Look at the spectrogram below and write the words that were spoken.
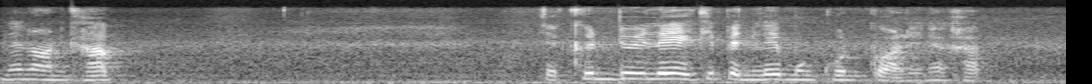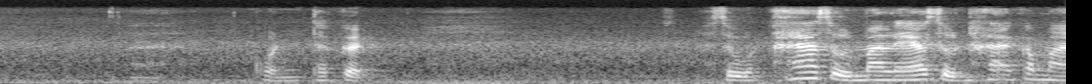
แน่นอนครับ จะขึ้นด้วยเลขที่เป็นเลขมงคลก่อนเลยนะครับ คนถ้าเกิดศูนย์ห้าศูนย์มาแล้วศูนย์ห้าก็มา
